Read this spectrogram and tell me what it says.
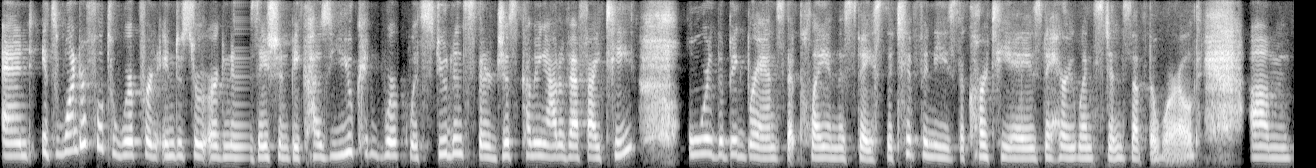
And it's wonderful to work for an industry organization because you can work with students that are just coming out of FIT or the big brands that play in the space, the Tiffany's, the Cartiers, the Harry Winstons of the world. Um,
